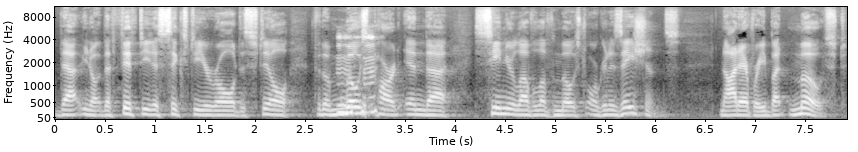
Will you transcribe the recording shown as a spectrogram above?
that you know the 50 to 60 year old is still for the mm-hmm. most part in the senior level of most organizations not every, but most.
